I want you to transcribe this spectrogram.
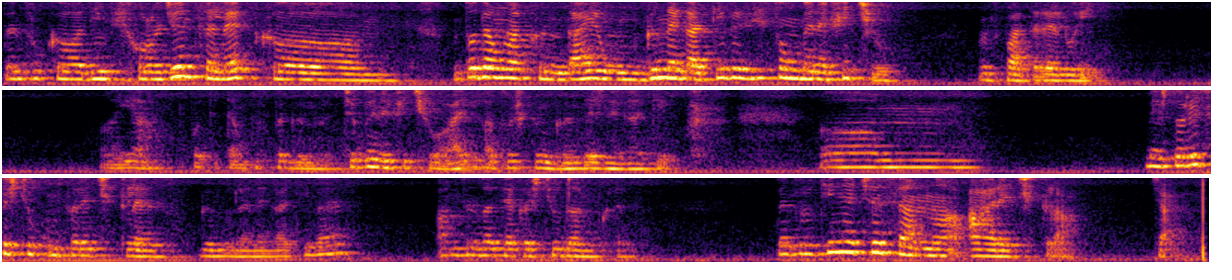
Pentru că din psihologie înțeleg că întotdeauna când ai un gând negativ există un beneficiu în spatele lui. Uh, ia, poate te-am pus pe gânduri. Ce beneficiu ai atunci când gândești negativ? Um, mi-aș dori să știu cum să reciclez gândurile negative. Am senzația că știu, dar nu cred. Pentru tine, ce înseamnă a recicla? Ceau!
